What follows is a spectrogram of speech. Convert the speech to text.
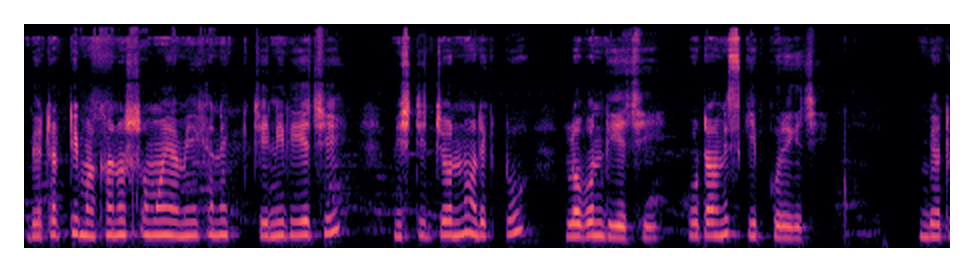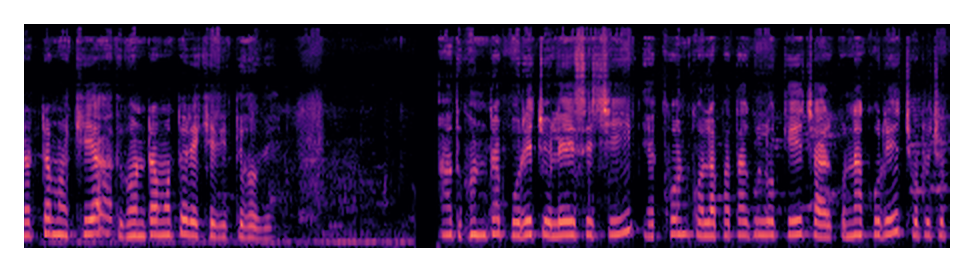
ব্যাটারটি মাখানোর সময় আমি এখানে চিনি দিয়েছি, মিষ্টির জন্য আর একটু লবণ দিয়েছি, ওটা আমি স্কিপ করে গেছি। ব্যাটারটা মাখিয়ে আধ ঘণ্টা মতো রেখে দিতে হবে। আধ ঘণ্টা পরে চলে এসেছি। এখন কলা পাতাগুলোকে চারকোনা করে ছোট ছোট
